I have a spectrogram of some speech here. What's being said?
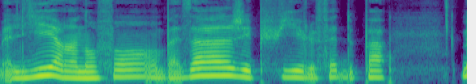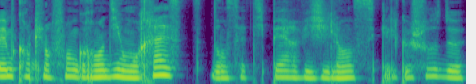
à un enfant en bas âge et puis le fait de pas même quand l'enfant grandit, on reste dans cette hyper vigilance. C'est quelque chose de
